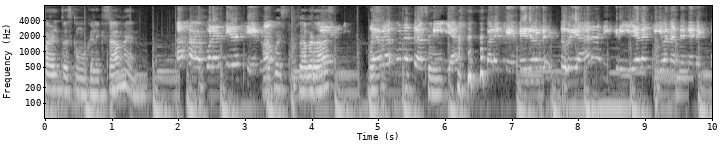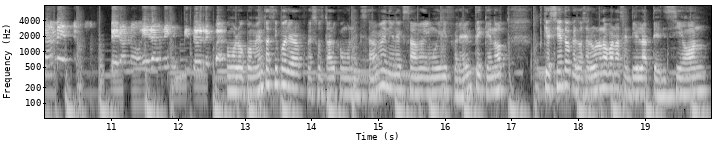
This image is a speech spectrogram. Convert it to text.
fue entonces como que el examen. Ajá, por así decir, ¿no? Ah, pues la verdad. Pues, la verdad fue una trampilla para que medio estudiaran y creyeran que iban a tener examen, pero no, era un ejercicio de repaso. Como lo comentas, sí podría resultar como un examen y un examen muy diferente, que no, que siento que los alumnos no van a sentir la tensión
